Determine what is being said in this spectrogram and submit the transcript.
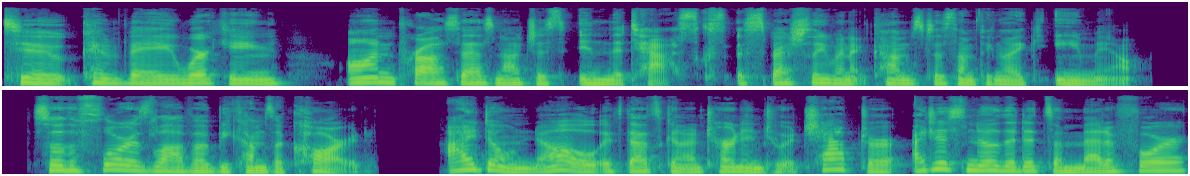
to convey working on process, not just in the tasks, especially when it comes to something like email. So the floor is lava becomes a card. I don't know if that's going to turn into a chapter. I just know that it's a metaphor,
